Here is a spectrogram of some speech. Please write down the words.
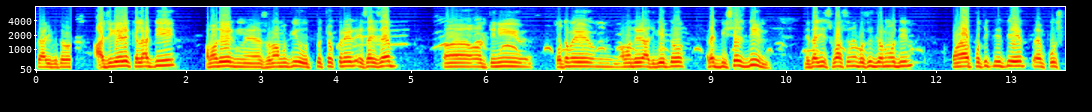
প্রাইজ বিতরণ আজকের খেলাটি আমাদের সোনামুখী উত্তর চক্রের এসআই সাহেব তিনি প্রথমে আমাদের আজকে তো একটা বিশেষ দিন নেতাজি সুভাষচন্দ্র বসুর জন্মদিন ওনার প্রতিকৃতিতে পুষ্প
